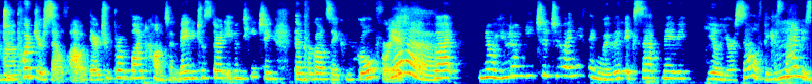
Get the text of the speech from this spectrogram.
Uh-huh. to put yourself out there, to provide content, maybe to start even teaching, then for God's sake, go for it. yeah. But no, you don't need to do anything with it except maybe heal yourself because that Mm. is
